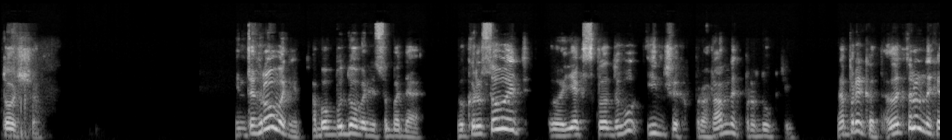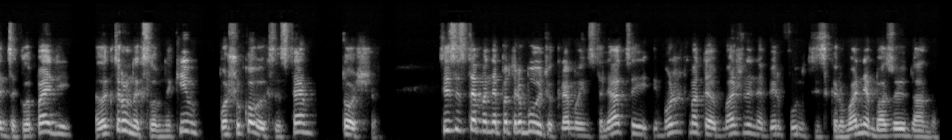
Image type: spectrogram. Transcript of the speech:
тощо. Інтегровані або вбудовані СУБД використовують е, як складову інших програмних продуктів, наприклад, електронних енциклопедій, електронних словників, пошукових систем тощо. Ці системи не потребують окремої інсталяції і можуть мати обмежений набір функцій з керування базою даних,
